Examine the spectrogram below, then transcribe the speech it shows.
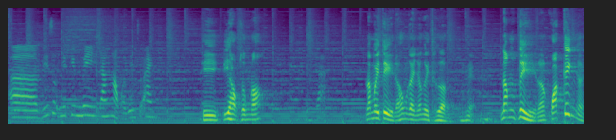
Ờ, ví dụ như Kim My đang học ở bên chỗ anh. Thì đi học giống nó. Dạ. 50 tỷ nó không dành cho người thường. 5 tỷ là quá kinh rồi.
